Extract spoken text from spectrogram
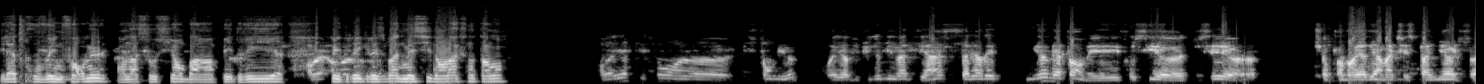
il a trouvé une formule en associant bah, un Pedri, Pedri, Griezmann, Messi dans l'axe notamment? On va dire qu'ils sont euh, qu'ils sont mieux. On va dire depuis 2021, ça a l'air d'être mieux. Mais attends, mais il faut aussi, euh, tu sais, euh, je suis en train de regarder un match espagnol sur,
